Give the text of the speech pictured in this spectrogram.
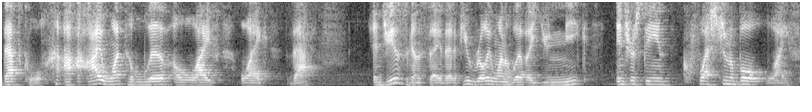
that's cool. I, I want to live a life like that. And Jesus is going to say that if you really want to live a unique, interesting, questionable life,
